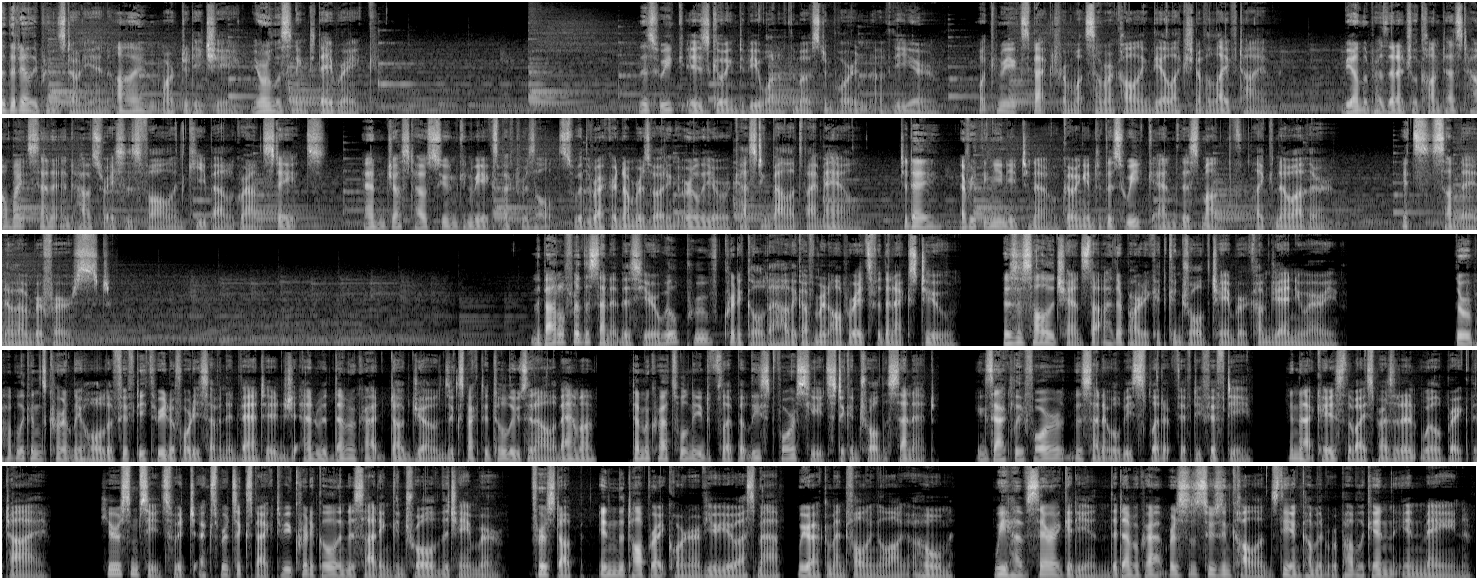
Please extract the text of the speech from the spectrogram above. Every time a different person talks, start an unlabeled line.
For the Daily Princetonian, I'm Mark Dodici. You're listening to Daybreak. This week is going to be one of the most important of the year. What can we expect from what some are calling the election of a lifetime? Beyond the presidential contest, how might Senate and House races fall in key battleground states? And just how soon can we expect results, with record numbers voting early or casting ballots by mail? Today, everything you need to know going into this week and this month like no other. It's Sunday, November 1st. The battle for the Senate this year will prove critical to how the government operates for the next two. There's a solid chance that either party could control the chamber come January. The Republicans currently hold a 53 to 47 advantage, and with Democrat Doug Jones expected to lose in Alabama, Democrats will need to flip at least four seats to control the Senate. Exactly four, the Senate will be split at 50 50. In that case, the Vice President will break the tie. Here are some seats which experts expect to be critical in deciding control of the chamber. First up, in the top right corner of your US map, we recommend following along at home, we have Sara Gideon, the Democrat, versus Susan Collins, the incumbent Republican, in Maine.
